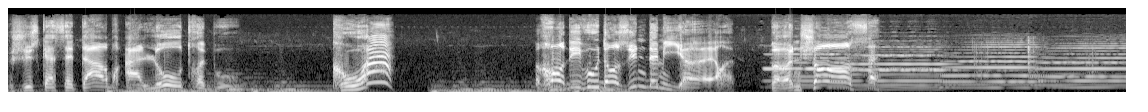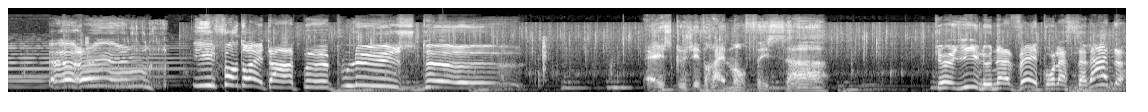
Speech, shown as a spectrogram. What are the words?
jusqu'à cet arbre à l'autre bout. Quoi? Rendez-vous dans une demi-heure. Bonne chance! Euh, il faudrait un peu plus de... Est-ce que j'ai vraiment fait ça? Cueilli le navet pour la salade?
